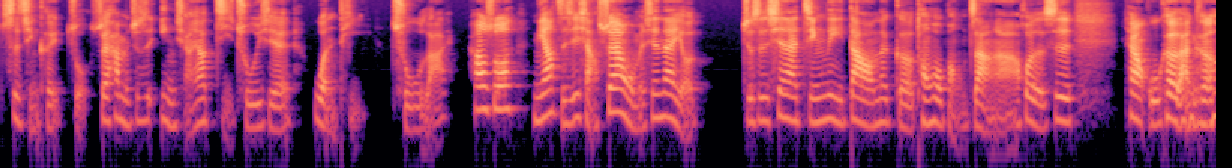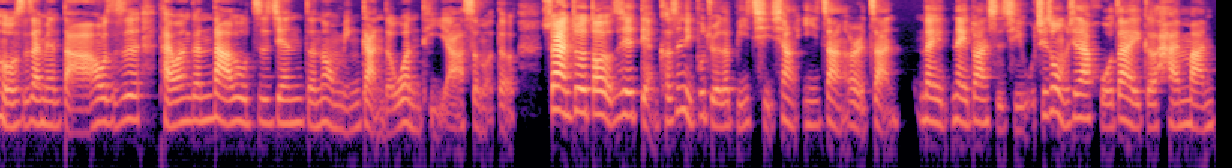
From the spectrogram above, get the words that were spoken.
事情可以做，所以他们就是硬想要挤出一些问题出来。他就说，你要仔细想，虽然我们现在有，就是现在经历到那个通货膨胀啊，或者是。像乌克兰跟俄罗斯在那边打，或者是台湾跟大陆之间的那种敏感的问题啊什么的，虽然就是都有这些点，可是你不觉得比起像一战、二战那那段时期，其实我们现在活在一个还蛮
